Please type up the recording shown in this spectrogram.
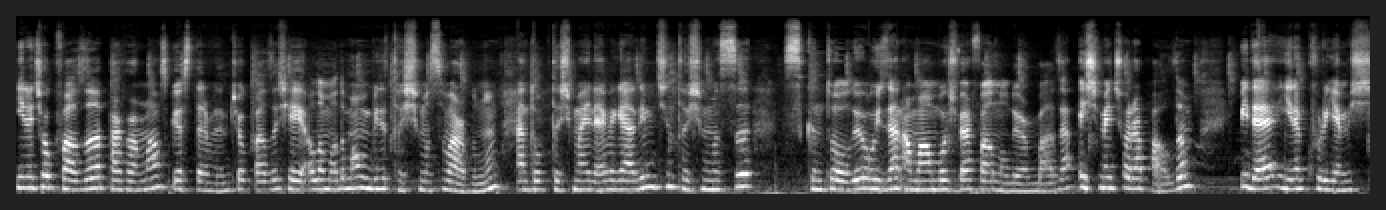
Yine çok fazla performans gösteremedim. Çok fazla şey alamadım ama bir de taşıması var bunun. Ben top taşımayla eve geldiğim için taşıması sıkıntı oluyor. O yüzden aman boş ver falan oluyorum bazen. Eşime çorap aldım. Bir de yine kuru yemiş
